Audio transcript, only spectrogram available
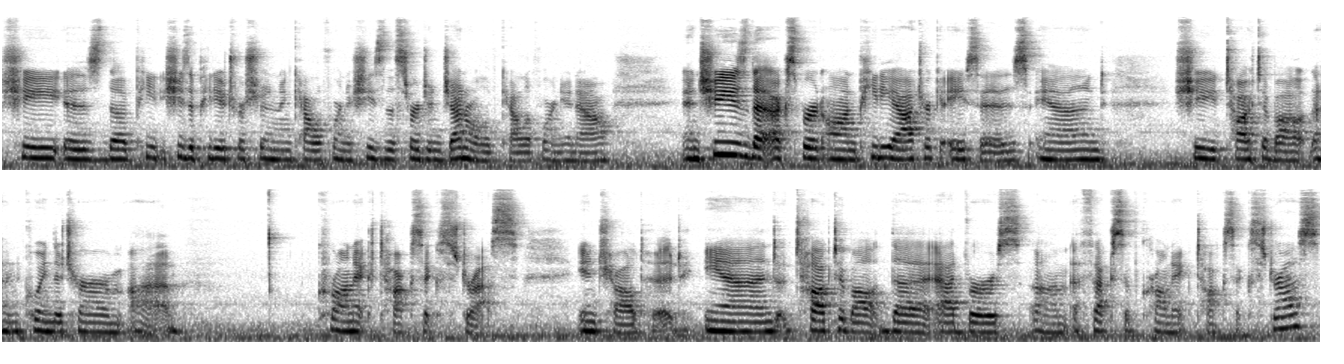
she is the she's a pediatrician in California she's the surgeon general of California now and she's the expert on pediatric ACEs and she talked about and coined the term uh, chronic toxic stress in childhood and talked about the adverse um, effects of chronic toxic stress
